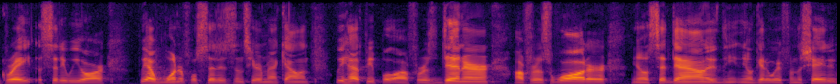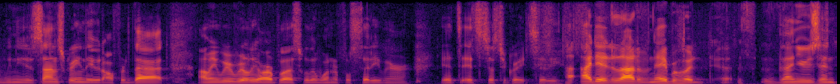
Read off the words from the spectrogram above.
great a city we are. We have wonderful citizens here in McAllen. We have people offer us dinner, offer us water, you know, sit down and you know get away from the shade. If we needed sunscreen, they would offer that. I mean, we really are blessed with a wonderful city, Mayor. It's it's just a great city. I- I did a lot of neighborhood uh, venues, and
